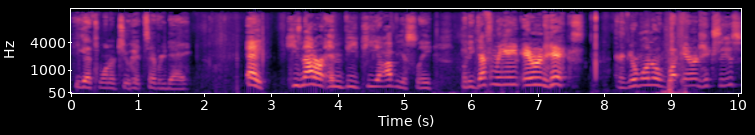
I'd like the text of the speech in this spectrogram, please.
He gets one or two hits every day. Hey, he's not our MVP, obviously, but he definitely ain't Aaron Hicks. And if you're wondering what Aaron Hicks is,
